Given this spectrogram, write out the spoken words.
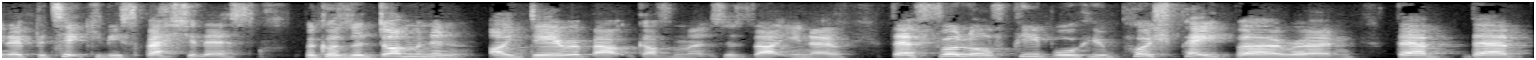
you know, particularly specialist because the dominant idea about governments is that, you know, they're full of people who push paper and they're, they're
